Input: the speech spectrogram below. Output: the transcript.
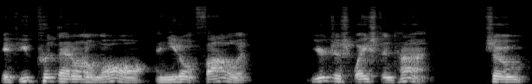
If you put that on a wall and you don't follow it, you're just wasting time. So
